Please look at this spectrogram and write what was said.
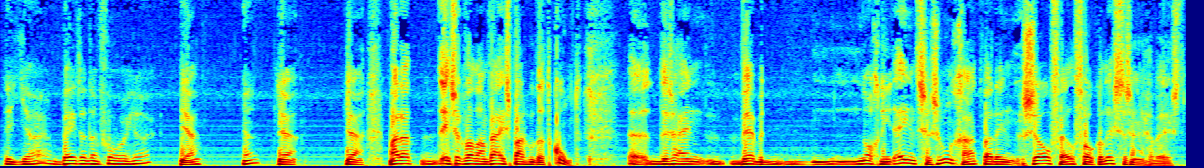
dit jaar? Beter dan vorig jaar? Ja. Ja? Ja. Ja, maar dat is ook wel aanwijsbaar hoe dat komt. Uh, er zijn, we hebben nog niet één seizoen gehad waarin zoveel vocalisten zijn geweest.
